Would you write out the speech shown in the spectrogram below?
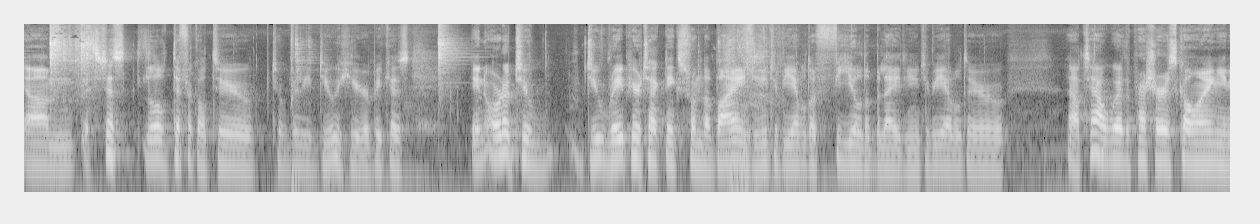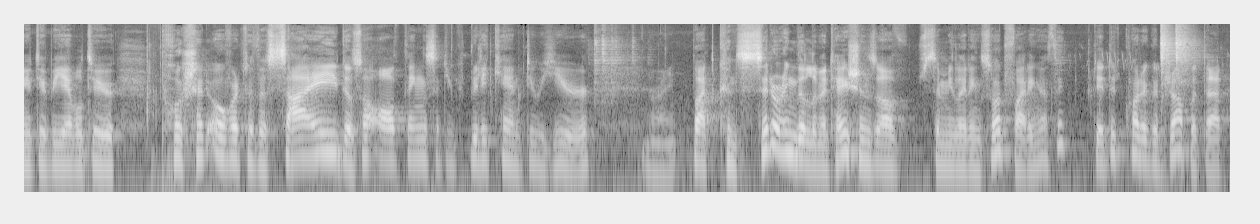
Um, it's just a little difficult to to really do here because in order to do rapier techniques from the bind, you need to be able to feel the blade. You need to be able to uh, tell where the pressure is going. You need to be able to push it over to the side. Those are all things that you really can't do here. Right. But considering the limitations of simulating sword fighting, I think they did quite a good job with that.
